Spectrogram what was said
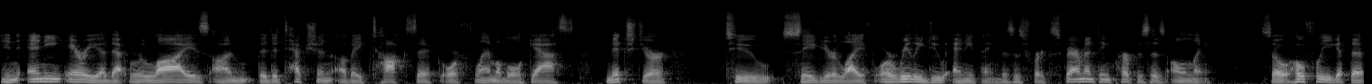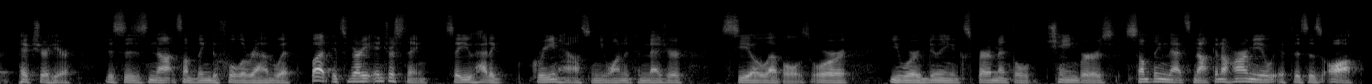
in any area that relies on the detection of a toxic or flammable gas mixture to save your life or really do anything. This is for experimenting purposes only. So hopefully you get the picture here. This is not something to fool around with, but it's very interesting. Say you had a greenhouse and you wanted to measure CO levels or you were doing experimental chambers, something that's not going to harm you if this is off.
